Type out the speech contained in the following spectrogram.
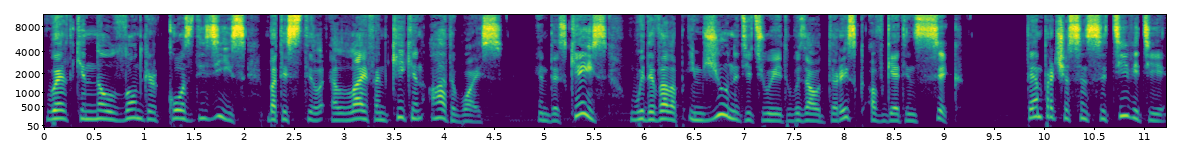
where it can no longer cause disease, but is still alive and kicking otherwise. In this case, we develop immunity to it without the risk of getting sick. Temperature sensitivity,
